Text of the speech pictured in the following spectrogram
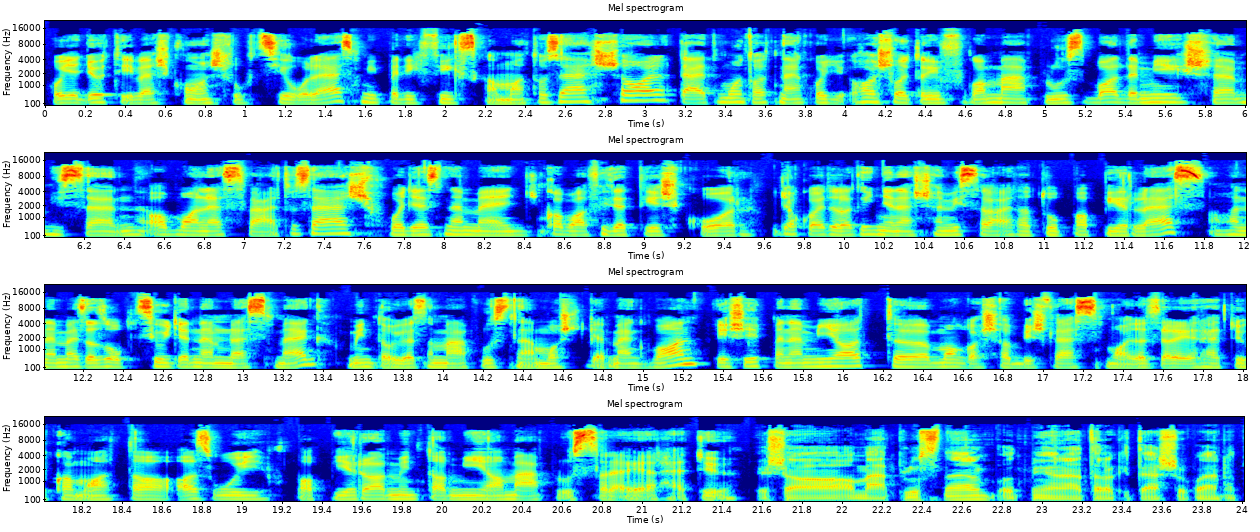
hogy egy öt éves konstrukció lesz, mi pedig fix kamatozással, tehát mondhatnánk, hogy hasonlítani fog a MÁ pluszba, de mégsem, hiszen abban lesz változás, hogy ez nem egy kamatfizetéskor gyakorlatilag ingyenesen visszaváltható papír lesz, hanem ez az opció ugye nem lesz meg, mint ahogy az a MÁ plusznál most ugye megvan, és éppen emiatt magasabb is lesz majd az elérhető kamata az új papírral, mint ami a MÁ plusszal elérhető. És a, a MÁ plusznál ott milyen átalakítások várhatók?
